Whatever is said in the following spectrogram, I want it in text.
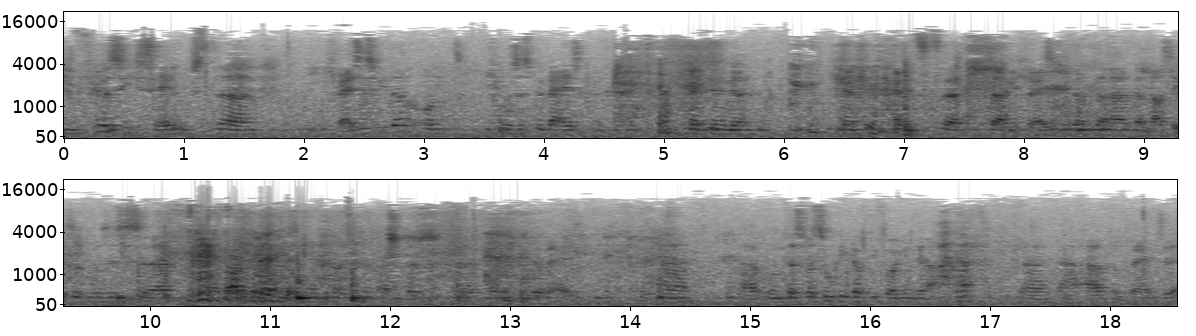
die für sich selbst, äh, ich weiß es wieder und ich muss es beweisen. Ich könnte Ihnen jetzt äh, sagen, ich weiß es wieder und dann, dann lasse ich es, ich muss es äh, beweisen. Äh, und das versuche ich auf die folgende Art, äh, Art und Weise.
